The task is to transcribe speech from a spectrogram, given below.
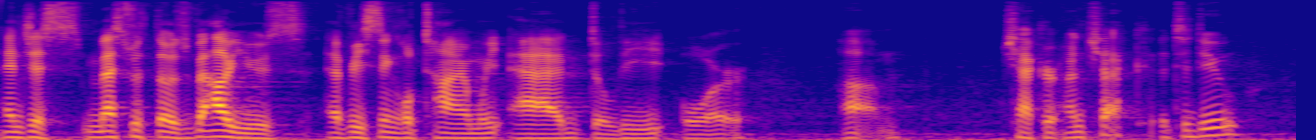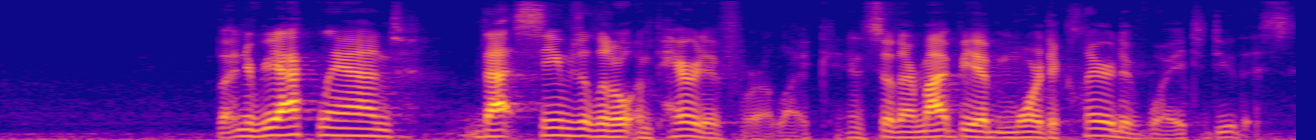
and just mess with those values every single time we add, delete, or um, check or uncheck a to-do. But in React land, that seems a little imperative for a like, and so there might be a more declarative way to do this.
